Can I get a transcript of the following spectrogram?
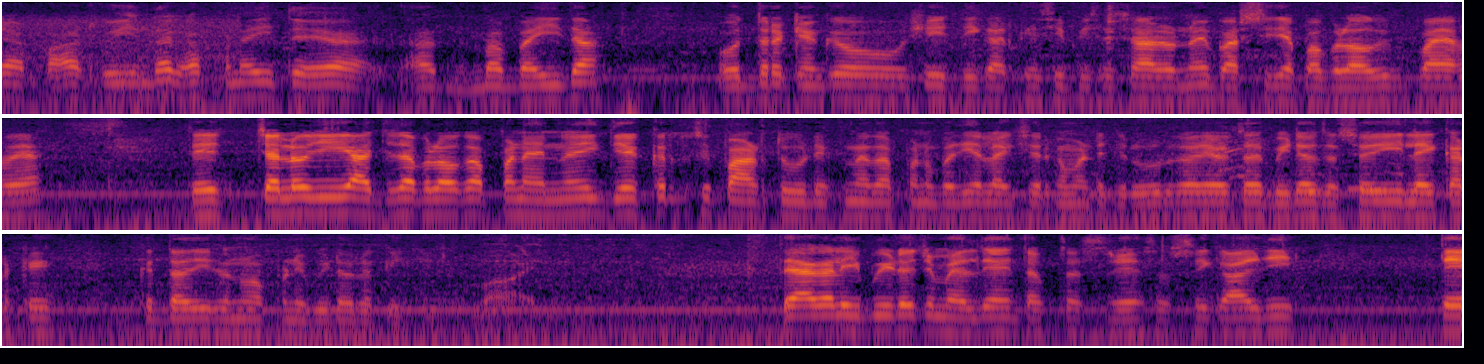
ਆ, ਪਾਠ ਵੀ ਜਾਂਦਾ ਆਪਣਾ ਹੀ ਤੇ ਬਾਬਾ ਜੀ ਦਾ। ਉਧਰ ਕਿਉਂਕਿ ਉਹ ਸ਼ਹੀਦੀ ਕਰਕੇ ਸੀ, ਪਿਛਲੇ ਸਾਲ ਉਹਨਾਂ ਦੀ ਬਰਸੀ 'ਤੇ ਆਪਾਂ ਬਲੌਗ ਵੀ ਪਾਇਆ ਹੋਇਆ। ਤੇ ਚਲੋ ਜੀ, ਅੱਜ ਦਾ ਬਲੌਗ ਆਪਾਂ ਨੇ ਇੰਨਾ ਹੀ। ਜੇਕਰ ਤੁਸੀਂ ਪਾਰਟ 2 ਦੇਖਣਾ ਤਾਂ ਆਪਾਂ ਨੂੰ ਵਧੀਆ ਲਾਈਕ ਸ਼ੇਅਰ ਕਮੈਂਟ ਜ਼ਰੂਰ ਕਰਿਓ। ਤੇ ਵੀਡੀਓ ਦੱਸਿਓ ਜੀ ਲਾਈਕ ਕਰਕੇ ਕਿੱਦਾਂ ਦੀ ਤੁਹਾਨੂੰ ਆਪਣੀ ਵੀਡੀਓ ਲੱਗੀ ਜੀ। ਬਾਏ ਤੇ ਅਗਲੀ ਵੀਡੀਓ 'ਚ ਮਿਲਦੇ ਆਂ ਤਬ ਤੱਕ ਸਤਿ ਸ਼੍ਰੀ ਅਕਾਲ ਜੀ। ਤੇ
